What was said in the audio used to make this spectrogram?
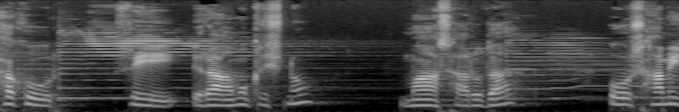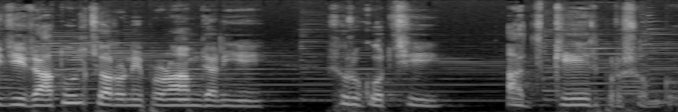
ঠাকুর, শ্রী রামকৃষ্ণ, মা সারদা ও স্বামীজির রাতুল চরণে প্রণাম জানিয়ে শুরু করছি আজকের প্রসঙ্গ।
